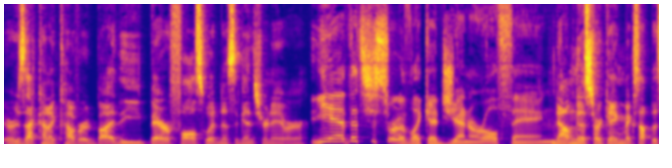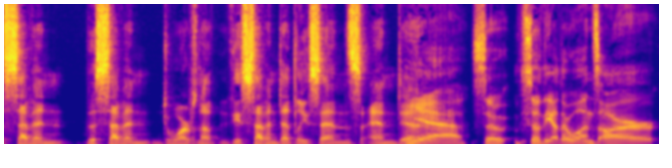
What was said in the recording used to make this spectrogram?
or is that kind of covered by the bear false witness against your neighbor? Yeah, that's just sort of like a general thing. Now I'm gonna start getting mixed up the seven, the seven dwarves, no, the seven deadly sins, and uh, yeah. So so the other ones are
